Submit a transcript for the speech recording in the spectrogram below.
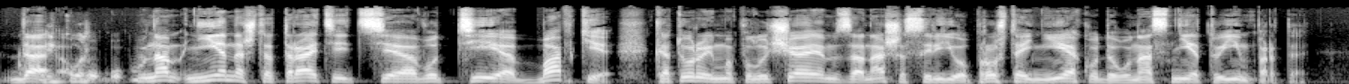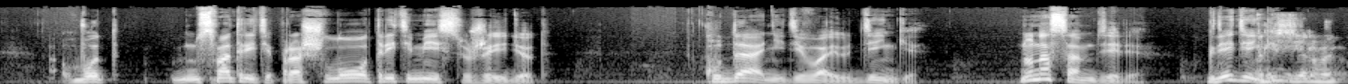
Да, рекордное. нам не на что тратить э, вот те бабки, которые мы получаем за наше сырье. Просто некуда, у нас нету импорта. Вот смотрите, прошло третий месяц уже идет. Куда они девают деньги? Ну, на самом деле, где деньги? Резервы.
